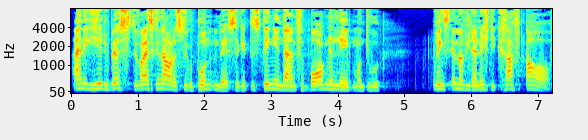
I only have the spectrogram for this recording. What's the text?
einige hier, du bist, du weißt genau, dass du gebunden bist. Da gibt es Dinge in deinem verborgenen Leben und du bringst immer wieder nicht die Kraft auf,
